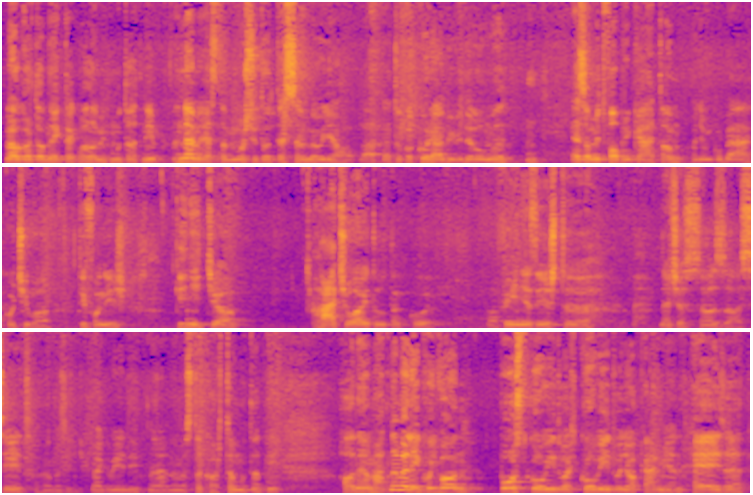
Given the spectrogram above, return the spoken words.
Meg akartam nektek valamit mutatni. Nem ezt, ami most jutott eszembe, ugye ha láttátok a korábbi videómat, ez amit fabrikáltam, hogy amikor beáll kocsival Tiffany és kinyitja a hátsó ajtót, akkor a fényezést ne csessze azzal szét, hanem ez így megvédi, nem, nem ezt akartam mutatni, hanem hát nem elég, hogy van post-covid, vagy covid, vagy akármilyen helyzet,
